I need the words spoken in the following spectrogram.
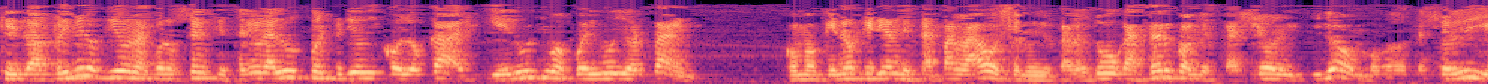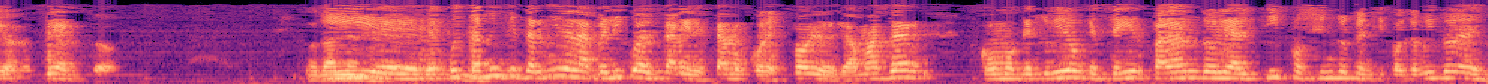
que los primeros que dieron a conocer que salió a la luz fue el periódico local y el último fue el New York Times. Como que no querían destapar la olla. Lo tuvo que hacer cuando estalló el quilombo, cuando estalló el lío, ¿no es cierto? Y eh, después también que termina la película, también estamos con spoilers que vamos a hacer, como que tuvieron que seguir pagándole al tipo 134 mil dólares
